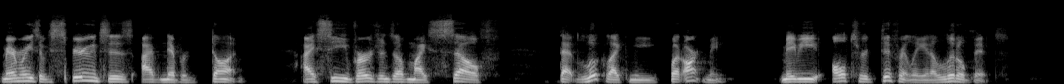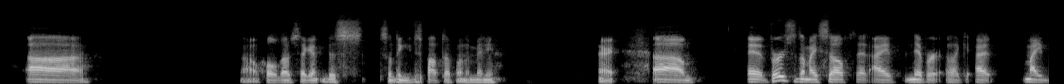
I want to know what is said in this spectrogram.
memories of experiences I've never done. I see versions of myself that look like me but aren't me, maybe altered differently in a little bit. Uh, oh, hold on a second. This something just popped up on the menu. All right. Um, uh, versions of myself that I've never like. I, my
